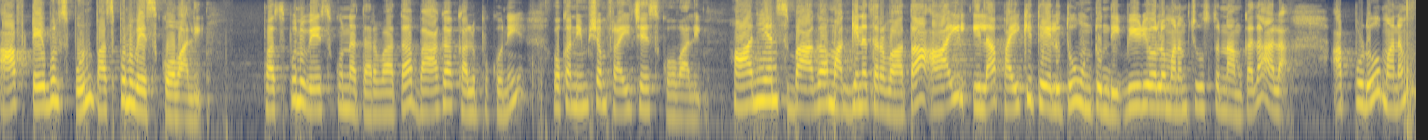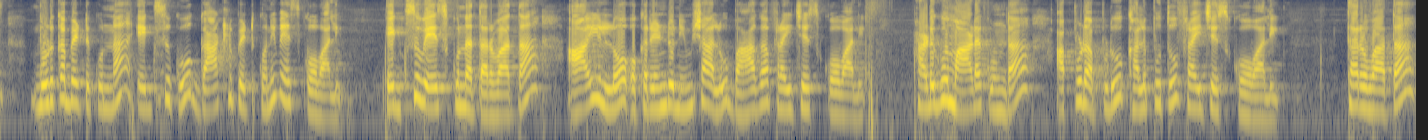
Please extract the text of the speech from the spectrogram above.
హాఫ్ టేబుల్ స్పూన్ పసుపును వేసుకోవాలి. పసుపును వేసుకున్న తర్వాత బాగా కలుపుకొని ఒక నిమిషం ఫ్రై చేసుకోవాలి. ఆనియన్స్ బాగా మగ్గిన తర్వాత ఆయిల్ ఇలా పైకి తేలుతూ ఉంటుంది. వీడియోలో మనం చూస్తున్నాం కదా అలా. అప్పుడు మనం ఉడకబెట్టుకున్న ఎగ్స్కు ఘాట్లు పెట్టుకొని వేసుకోవాలి. ఎగ్స్ వేసుకున్న తర్వాత ఆయిల్లో ఒక రెండు నిమిషాలు బాగా ఫ్రై చేసుకోవాలి. అడుగు మాడకుండా అప్పుడప్పుడు కలుపుతూ ఫ్రై చేసుకోవాలి. తరువాత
